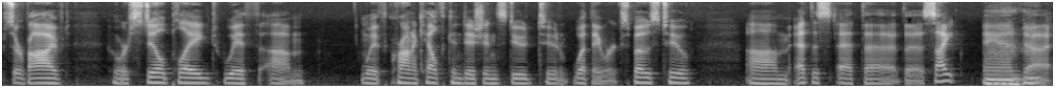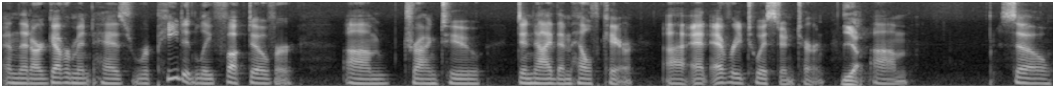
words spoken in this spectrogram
survived who are still plagued with um, with chronic health conditions due to what they were exposed to um, at this at the the site. And uh, and that our government has repeatedly fucked over um, trying to deny them health care uh, at every twist and turn. Yeah. so,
